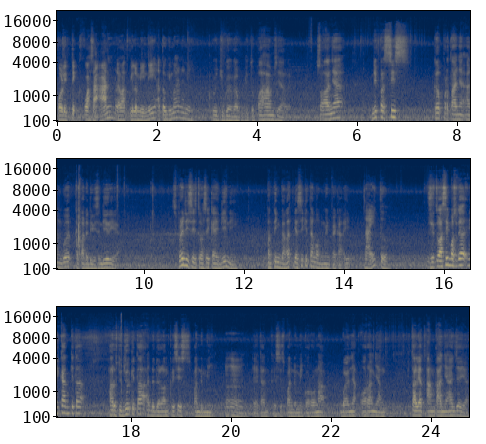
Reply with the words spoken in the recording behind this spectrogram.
politik kekuasaan lewat film ini atau gimana nih? gue juga nggak begitu paham sih Ale. soalnya ini persis ke pertanyaan gue kepada diri sendiri ya sebenarnya di situasi kayak gini penting banget gak sih kita ngomongin PKI Nah, itu. situasi maksudnya ini kan kita harus jujur kita ada dalam krisis pandemi. Mm-mm. ya kan? Krisis pandemi corona. Banyak orang yang kita lihat angkanya aja ya.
